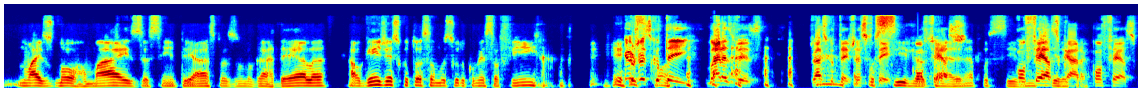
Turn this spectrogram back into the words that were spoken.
mais normais, assim, entre aspas, no lugar dela. Alguém já escutou essa música do começo ao fim? Eu já escutei várias vezes. Já escutei, já escutei. É possível, confesso. Cara, não é possível. Confesso, Mentira, cara, confesso.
